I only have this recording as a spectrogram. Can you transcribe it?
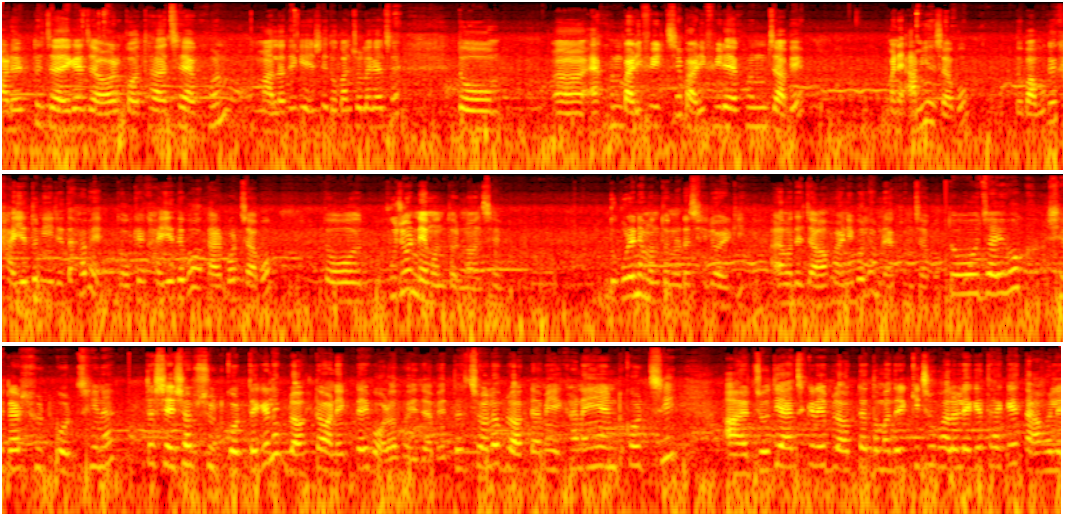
আরও একটা জায়গা যাওয়ার কথা আছে এখন, মালদা থেকে এসে দোকান চলে গেছে। তো এখন বাড়ি ফিরছে, বাড়ি ফিরে এখন যাবে। মানে আমিও যাব। তো বাবুকে খাইয়ে তো নিয়ে যেতে হবে, তো ওকে খাইয়ে দেবো, তারপর যাব। তো পুজোর নেমন্তন্ন আছে। দুপুরে নেমন্তন্নটা ছিল আর কি। আর আমাদের যাওয়া হয়নি বলে আমরা এখন যাব। তো যাই হোক সেটা শ্যুট করছি না। তো সেসব শ্যুট করতে গেলে ব্লগটা অনেকটাই বড় হয়ে যাবে। তো চলো ব্লগটা আমি এখানেই এন্ড করছি। আর যদি আজকের এই ব্লগটা তোমাদের কিছু ভালো লেগে থাকে তাহলে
